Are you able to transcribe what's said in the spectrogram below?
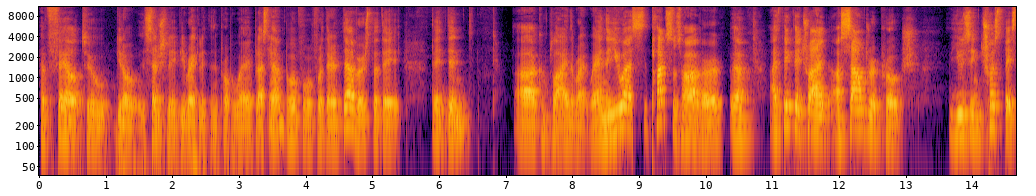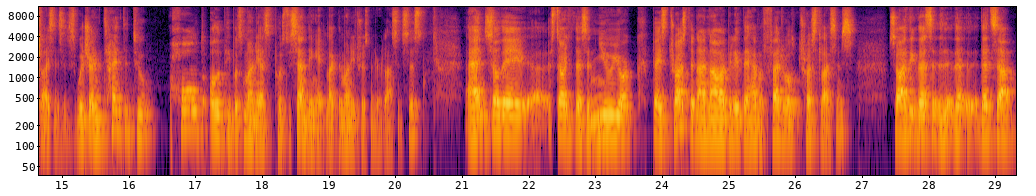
have failed to, you know, essentially be regulated in the proper way. Bless yeah. them for, for, for their endeavors, but they they didn't uh, comply in the right way. In the U.S. Paxos, however, uh, I think they tried a sounder approach using trust-based licenses, which are intended to hold other people's money as opposed to sending it, like the money transmitter licenses. And so they uh, started as a New York-based trust, and now I believe they have a federal trust license. So I think that's a, that's a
